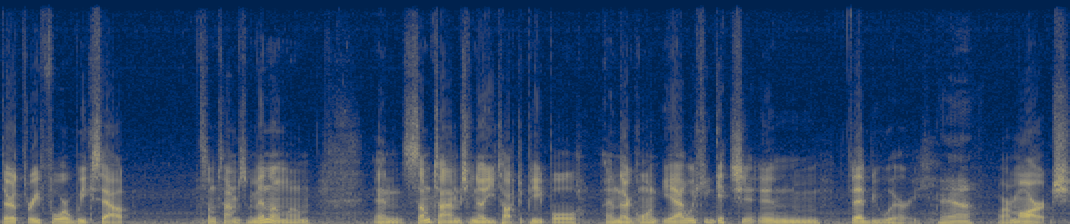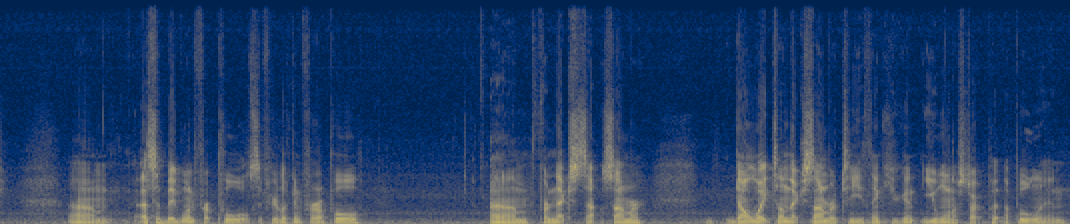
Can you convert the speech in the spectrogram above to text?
they're three four weeks out, sometimes minimum. And sometimes, you know, you talk to people and they're going, "Yeah, we can get you in February, yeah, or March." Um, that's a big one for pools. If you're looking for a pool um, for next su- summer, don't wait till next summer till you think you're going you want to start putting a pool in.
